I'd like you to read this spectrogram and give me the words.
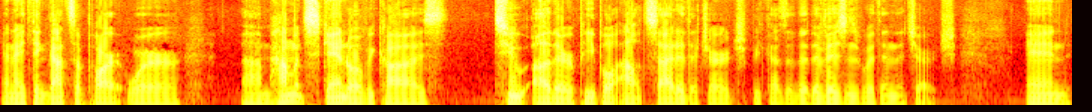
And I think that's a part where um, how much scandal have we caused to other people outside of the church because of the divisions within the church. And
